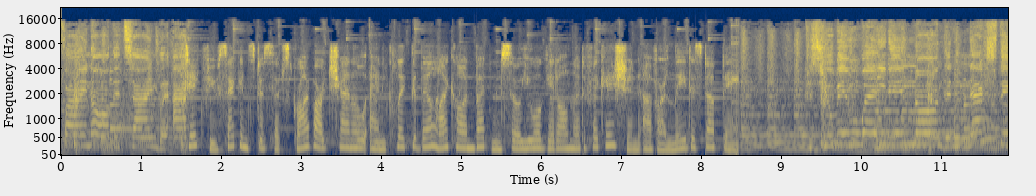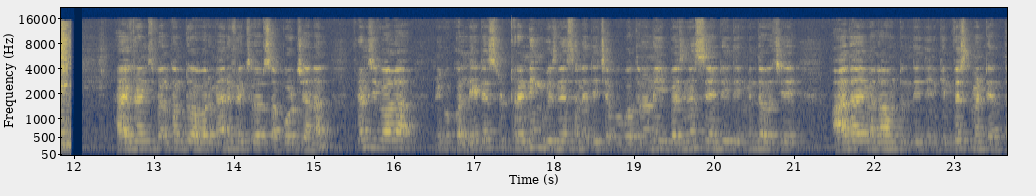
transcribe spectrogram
fine all the time, but I Take few seconds to subscribe our channel and click the bell icon button so you will get all notification of our latest update. cause you've been waiting on the next thing. Hi friends welcome to our manufacturer support channel friends ఇవాళ మీకు ఒక లేటెస్ట్ ట్రెండింగ్ బిజినెస్ అనేది చెప్పబోతున్నాను ఈ బిజినెస్ ఏంటి దీని మీద వచ్చే ఆదాయం ఎలా ఉంటుంది దీనికి ఇన్వెస్ట్మెంట్ ఎంత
